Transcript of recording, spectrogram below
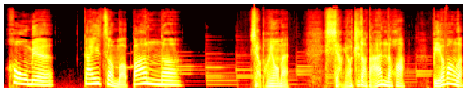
后面该怎么办呢？小朋友们，想要知道答案的话，别忘了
